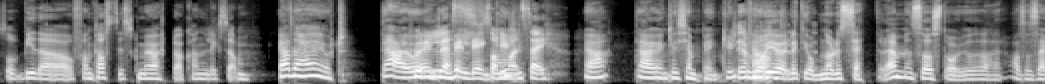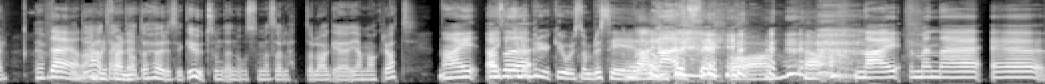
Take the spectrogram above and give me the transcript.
Så blir det fantastisk mørt og kan liksom ja, det har jeg gjort. Det er jo egentlig veldig enkelt. som man sier. Ja, det er jo egentlig kjempeenkelt. Du må gjøre litt jobb når du setter det, men så står jo det der av seg selv. Det er det, det. jeg Blir tenkte at det høres ikke ut som det er noe som er så lett å lage hjemme akkurat. Nei, Nei, altså ikke når du bruker ord som brisere Nei. nei. og ja. Nei, men eh, eh,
